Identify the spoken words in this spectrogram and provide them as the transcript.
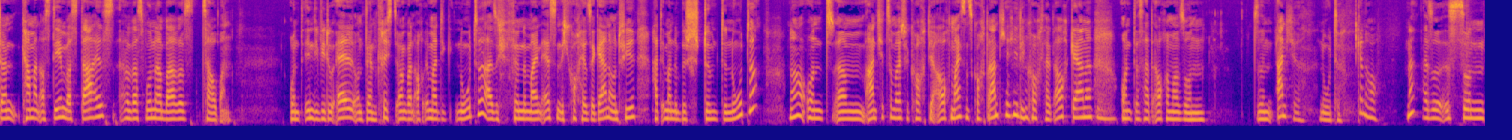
dann kann man aus dem, was da ist, äh, was Wunderbares zaubern. Und individuell und dann kriegt irgendwann auch immer die Note. Also ich finde mein Essen, ich koche ja sehr gerne und viel, hat immer eine bestimmte Note. Ne? Und ähm, Antje zum Beispiel kocht ja auch, meistens kocht Antje hier, die kocht halt auch gerne. Mhm. Und das hat auch immer so ein, so ein Antje-Note. Genau. Ne? Also ist so ein,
